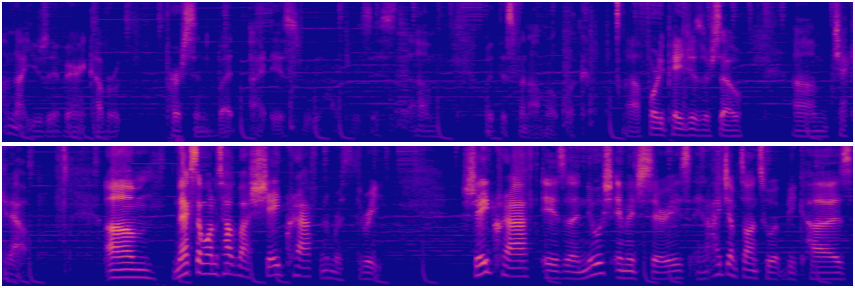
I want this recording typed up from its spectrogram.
I'm not usually a variant cover person, but I, it's really hard to resist um, with this phenomenal book. Uh, 40 pages or so. Um, check it out. Um, next, I want to talk about Shadecraft number three. Shadecraft is a newish image series, and I jumped onto it because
